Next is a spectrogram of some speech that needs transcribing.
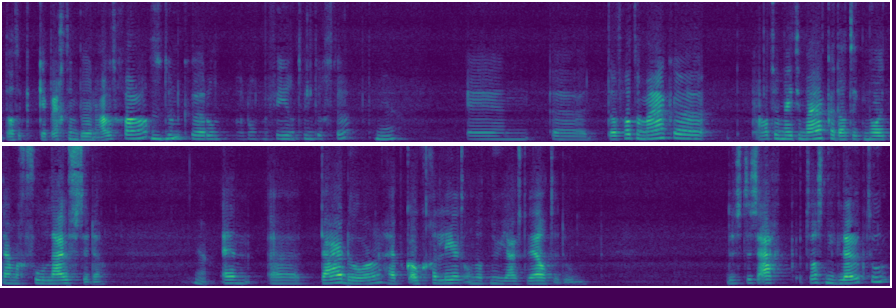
Dat ik, ik heb echt een burn-out gehad mm -hmm. toen ik uh, rond, rond mijn 24ste. Ja. En dat had, te maken, had ermee te maken dat ik nooit naar mijn gevoel luisterde. Ja. En daardoor heb ik ook geleerd om dat nu juist wel te doen. Dus het, is eigenlijk, het was niet leuk toen.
